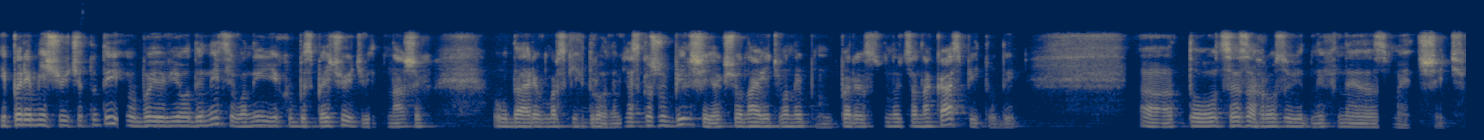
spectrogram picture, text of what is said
І переміщуючи туди бойові одиниці, вони їх убезпечують від наших ударів морських дронів. Я скажу більше, якщо навіть вони пересунуться на Каспій туди, то це загрозу від них не зменшить.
